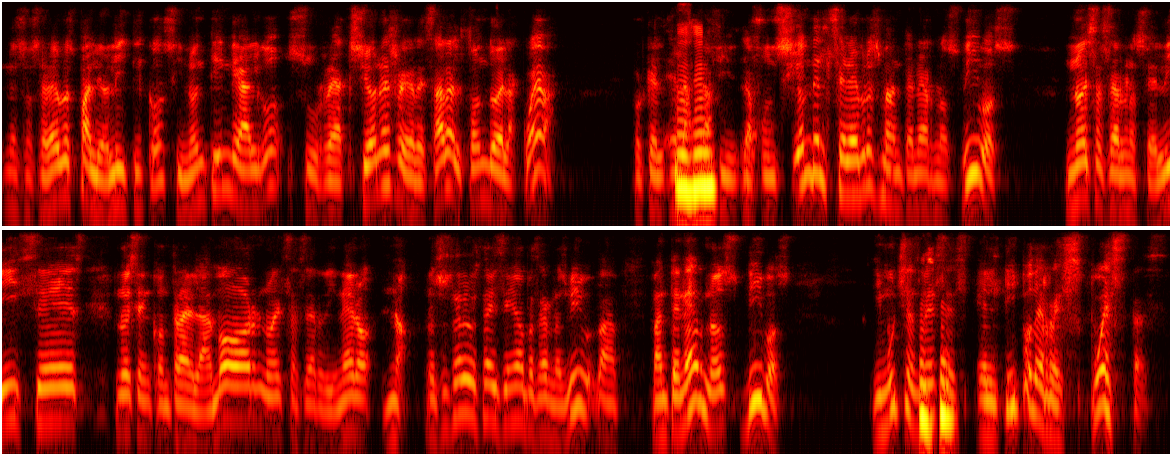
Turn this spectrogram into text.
nuestro cerebro es paleolítico, si no entiende algo, su reacción es regresar al fondo de la cueva. Porque la, función del cerebro es mantenernos vivos, no es hacernos felices, no es encontrar el amor, no es hacer dinero, no. Nuestro cerebro está diseñado para hacernos vivos, mantenernos vivos. Y muchas veces el tipo de respuestas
